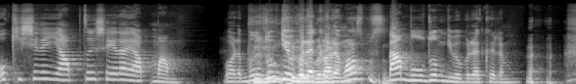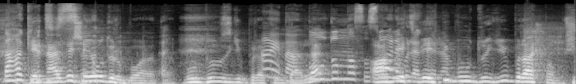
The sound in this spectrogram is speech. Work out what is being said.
o kişinin yaptığı şeyi de yapmam. Bu arada bulduğum Pırıl gibi pırıl bırakırım. bırakmaz mısın? Ben bulduğum gibi bırakırım. Daha kötüsü. Genelde şey odur bu arada. Bulduğunuz gibi bırakın Aynen derler. bulduğum nasılsa öyle Ahmet bırakırım. Vehbi bulduğu gibi bırakmamış.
